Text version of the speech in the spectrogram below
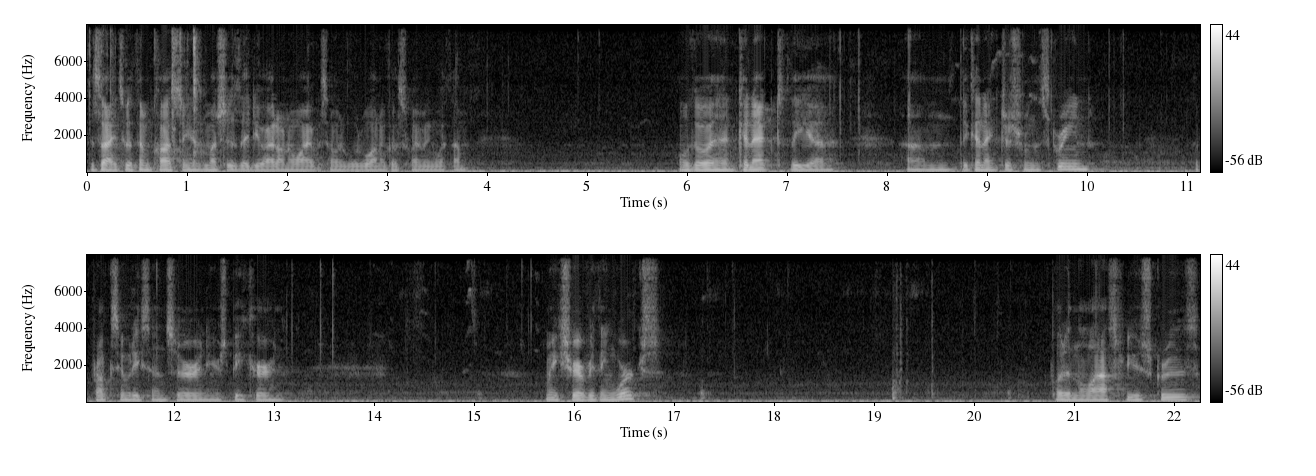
Besides, with them costing as much as they do, I don't know why someone would want to go swimming with them. We'll go ahead and connect the uh, um, the connectors from the screen, the proximity sensor, and your speaker, and make sure everything works. Put in the last few screws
